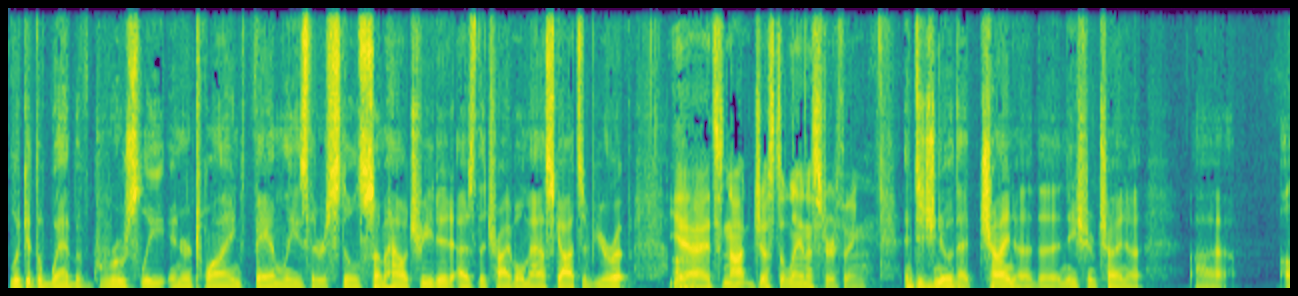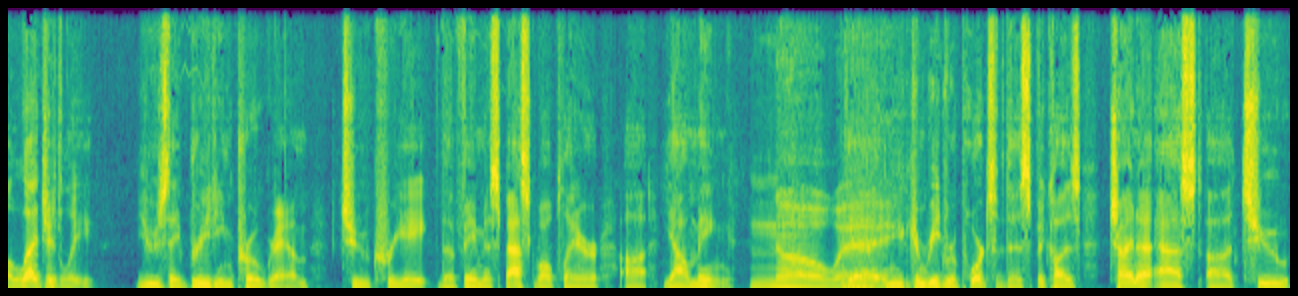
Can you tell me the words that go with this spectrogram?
Look at the web of grossly intertwined families that are still somehow treated as the tribal mascots of Europe. Yeah, um, it's not just a Lannister thing. And did you know that China, the nation of China, uh, allegedly used a breeding program to create the famous basketball player uh, Yao Ming. No way. Yeah, and you can read reports of this because China asked uh, two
